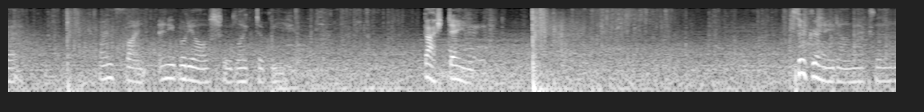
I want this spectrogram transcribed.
Okay. Trying to find anybody else who'd like to be. Gosh dang it. Threw a grenade on accident.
